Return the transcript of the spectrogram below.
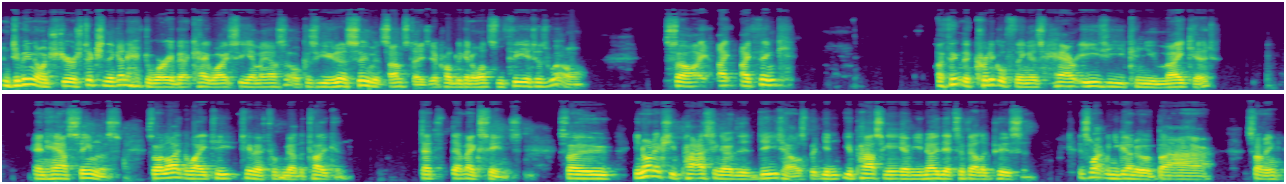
depending on which jurisdiction, they're going to have to worry about KYC ML because you can assume at some stage they're probably going to want some fiat as well. So I, I, I think I think the critical thing is how easy can you make it and how seamless. So I like the way T- talking about the token. That's, that makes sense. So you're not actually passing over the details, but you, you're passing over. You know that's a valid person. It's like when you go to a bar, something.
